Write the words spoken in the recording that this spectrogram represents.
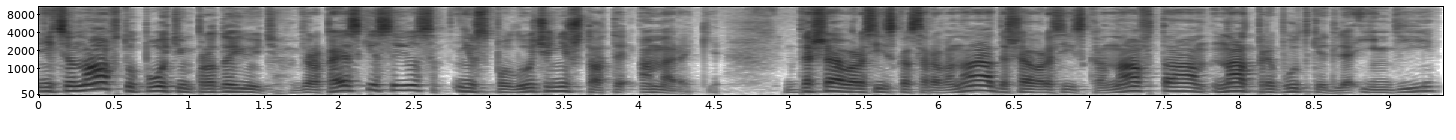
І цю нафту потім продають в Європейський Союз і в Сполучені Штати Америки. Дешева російська сировина, дешева російська нафта, надприбутки для Індії.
